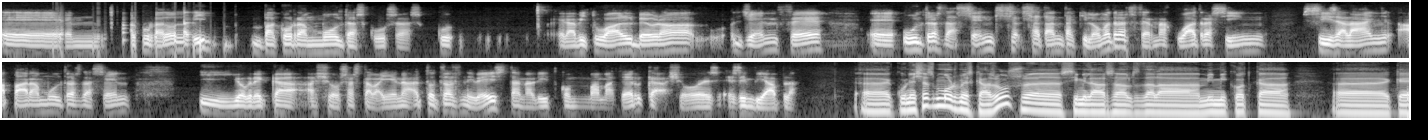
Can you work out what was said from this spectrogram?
eh, el corredor David va córrer moltes curses era habitual veure gent fer eh, ultras de 170 quilòmetres, fer-ne 4, 5, 6 a l'any, a part amb ultras de 100, i jo crec que això s'està veient a tots els nivells, tant elit com amateur, que això és, és inviable. Eh, coneixes molts més casos eh, similars als de la Mimicot que, eh, que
